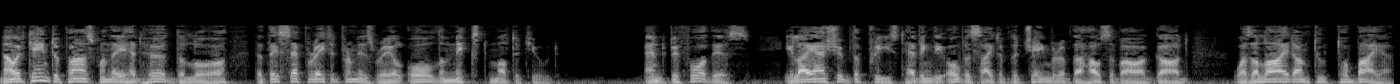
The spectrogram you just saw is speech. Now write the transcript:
Now it came to pass when they had heard the law, that they separated from Israel all the mixed multitude. And before this, Eliashib the priest, having the oversight of the chamber of the house of our God, was allied unto Tobiah.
